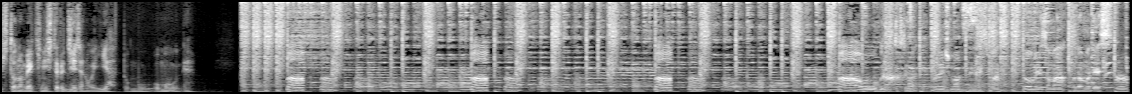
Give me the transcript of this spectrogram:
人の目気にしてる人生の方がいいや、と思う、思うね。まあ多くなってきてるわけお願いしますお願いしますどうも皆様小玉です高木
